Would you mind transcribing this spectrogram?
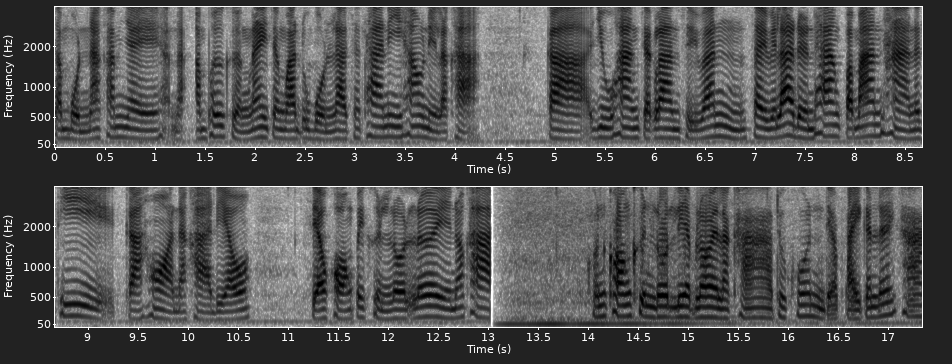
ตำบลนาคำใหญ่อำเภอเขืองในจังหวัดอุบลราชธานีเฮ้านี่แหละค่ะ กะอยู่ห่างจากลานสีวันใส่เวลาเดินทางประมาณหานาทีกะหอดนะคะ เดี๋ยวเสียของไปขึ้นรถเลยเนาะค่ะขนของขึ้นรถเรียบร้อยละค่ะทุกคนเดี๋ยวไปกันเลยค่ะ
